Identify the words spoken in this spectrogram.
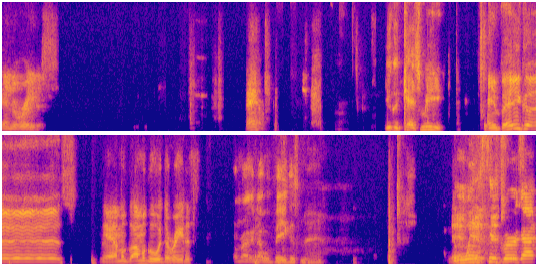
and the Raiders. Damn. You could catch me in Vegas. Yeah, I'm gonna go, I'm gonna go with the Raiders. I'm rocking out with Vegas, man. Yeah, The wins Pittsburgh- Pittsburgh got.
